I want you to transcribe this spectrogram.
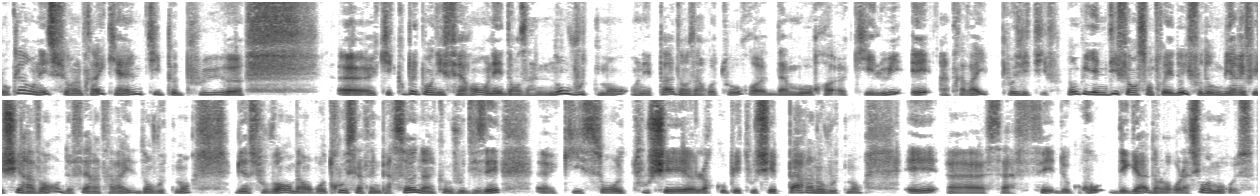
Donc là on est sur un travail qui est un petit peu plus... Euh, euh, qui est complètement différent. On est dans un envoûtement, on n'est pas dans un retour euh, d'amour euh, qui, lui, est un travail positif. Donc il y a une différence entre les deux. Il faut donc bien réfléchir avant de faire un travail d'envoûtement. Bien souvent, ben, on retrouve certaines personnes, hein, comme je vous disais, qui sont touchées, leur couple est touché par un envoûtement et ça fait de gros dégâts dans leur relation amoureuse.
